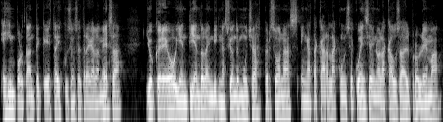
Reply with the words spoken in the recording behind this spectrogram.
es importante que esta discusión se traiga a la mesa yo creo y entiendo la indignación de muchas personas en atacar la consecuencia y no la causa del problema,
